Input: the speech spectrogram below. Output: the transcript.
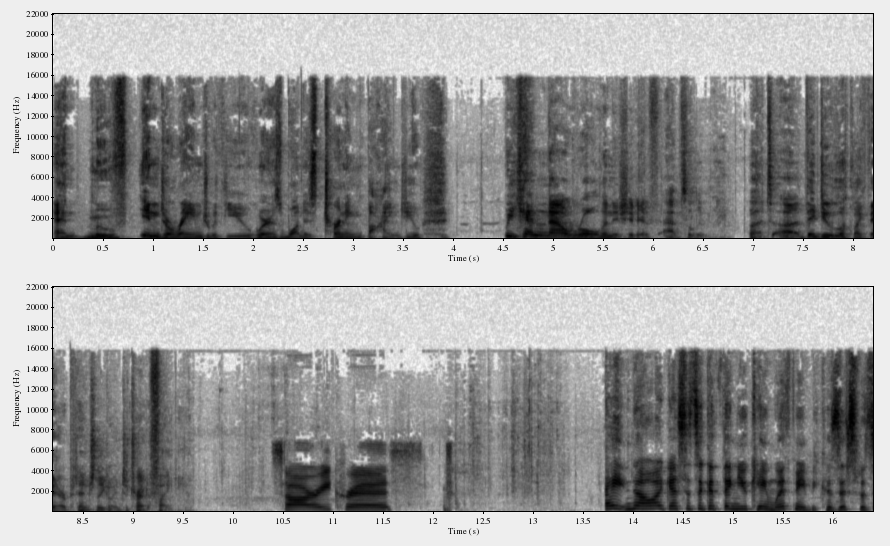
and move into range with you, whereas one is turning behind you. We can now roll initiative, absolutely, but uh, they do look like they are potentially going to try to fight you. Sorry, Chris. Hey, no, I guess it's a good thing you came with me because this was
